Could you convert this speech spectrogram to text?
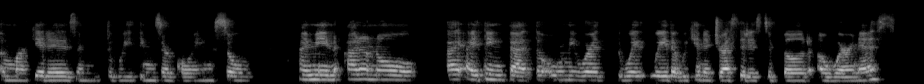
the market is and the way things are going. So, I mean, I don't know I, I think that the only way, the way, way that we can address it is to build awareness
